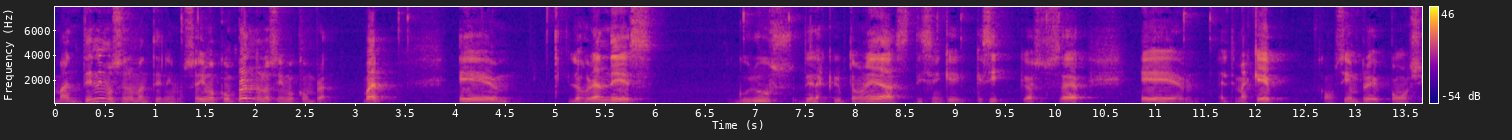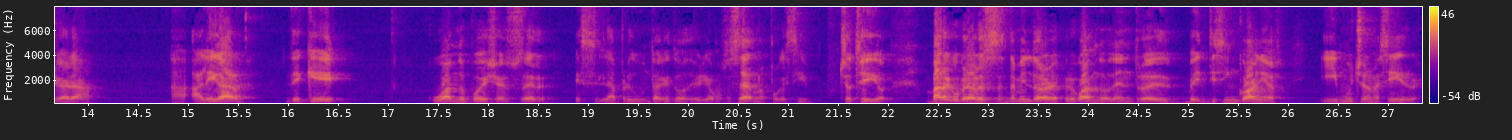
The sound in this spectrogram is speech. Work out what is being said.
¿Mantenemos o no mantenemos? ¿Seguimos comprando o no seguimos comprando? Bueno, eh, los grandes gurús de las criptomonedas dicen que, sí, que va a suceder. Eh, el tema es que, como siempre, podemos llegar a, a alegar de que cuándo puede llegar a suceder es la pregunta que todos deberíamos hacernos, porque si yo te digo, va a recuperar los 60 mil dólares, pero ¿cuándo? Dentro de 25 años y mucho no me sirve.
